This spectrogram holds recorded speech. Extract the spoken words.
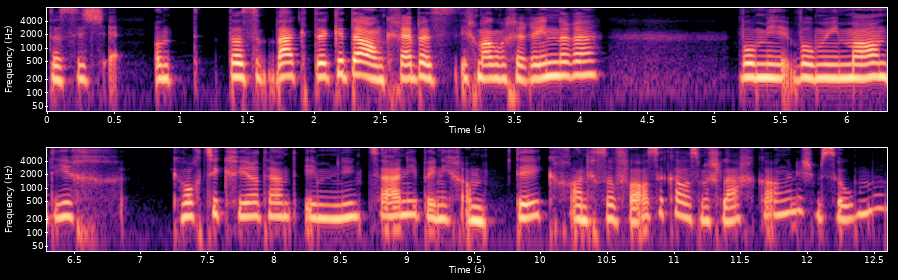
das ist und das wegen der Gedanken, eben, ich mag mich erinnern, wo, mi, wo mein Mann und ich Hochzeit gefeiert haben, im 19. bin ich am Deck, hatte ich so eine Phase gehabt, mir schlecht gegangen ist, im Sommer.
